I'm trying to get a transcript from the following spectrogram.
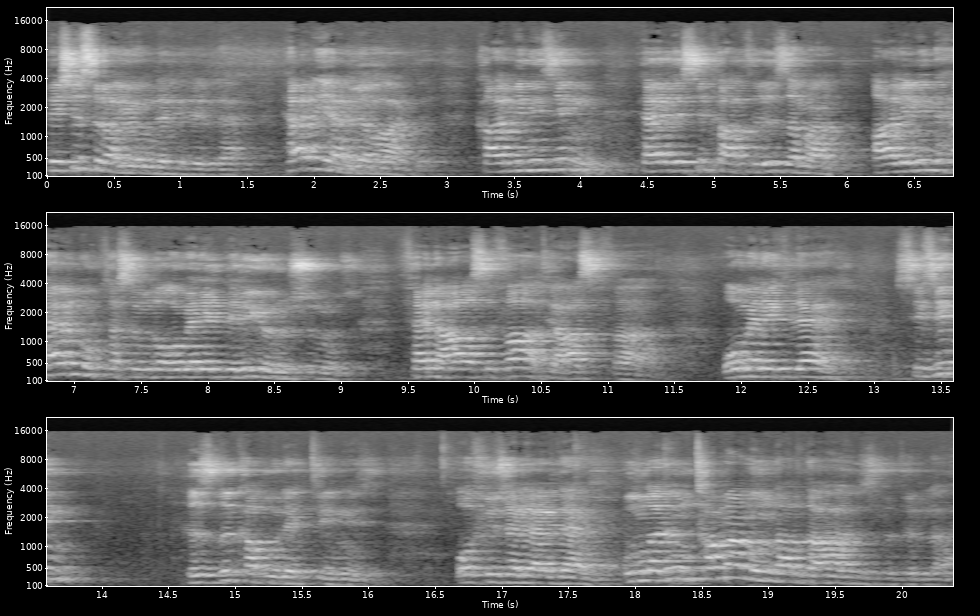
peşi sıra gönderilirler. Her yerde vardır. Kalbinizin perdesi kalktığı zaman alemin her noktasında o melekleri görürsünüz. Fel asifati asfa. O melekler sizin hızlı kabul ettiğiniz o füzelerden, bunların tamamından daha hızlıdırlar.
